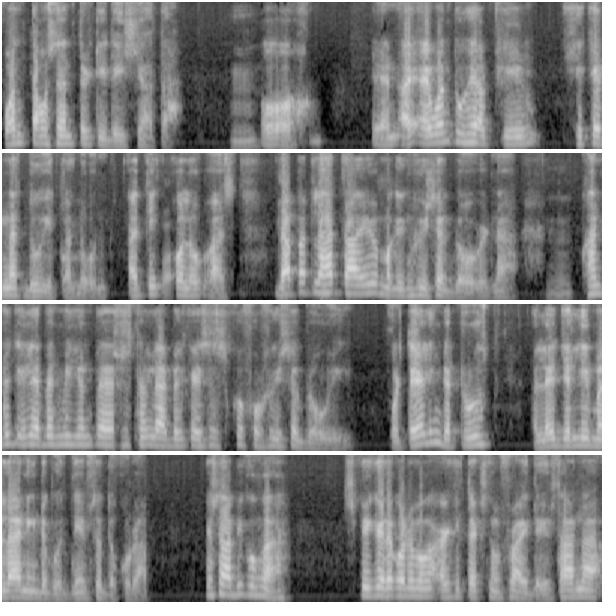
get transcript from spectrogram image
1,030 days yata. Oo. And I, I want to help him. He cannot do it alone. I think all of us, dapat lahat tayo maging whistleblower na. 111 million pesos ng libel cases ko for whistleblowing. For telling the truth, allegedly maligning the good names of the corrupt. Kaya sabi ko nga, speaker ako ng mga architects noong Friday, sana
